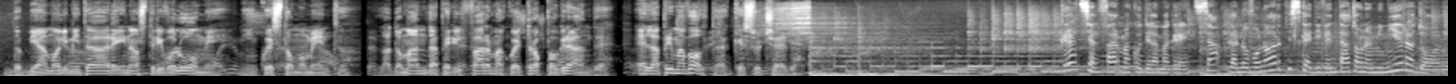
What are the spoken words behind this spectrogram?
Dobbiamo limitare i nostri volumi in questo momento. La domanda per il farmaco è troppo grande. È la prima volta che succede. Grazie al farmaco della magrezza, la Novo Nordisk è diventata una miniera d'oro,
